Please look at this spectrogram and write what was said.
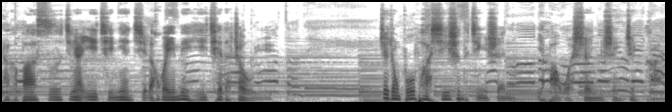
他和巴斯竟然一起念起了毁灭一切的咒语。这种不怕牺牲的精神也把我深深震撼。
